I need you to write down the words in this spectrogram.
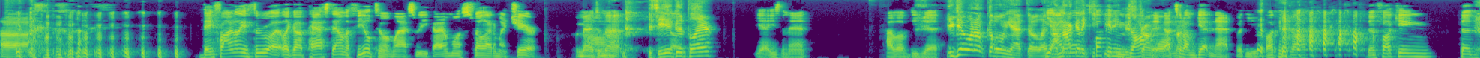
Uh, they finally threw a, like a pass down the field to him last week. I almost fell out of my chair. Imagine Um, that. Is he a good player? Yeah, he's the man. I love DJ. You get what I'm going at though. Like yeah, I'm not going to keep fucking beating drop it. all That's what. I'm getting at with you. Fucking drop it. The fucking the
